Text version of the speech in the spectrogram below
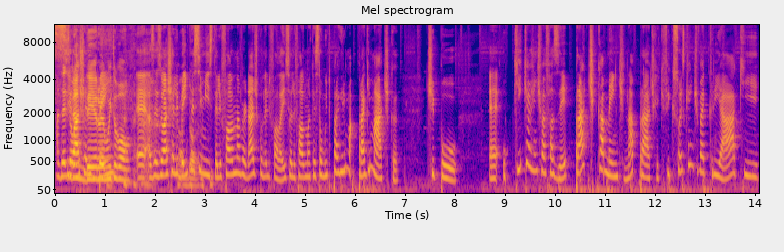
às vezes eu acho ele Cirandeiro bem é muito bom. é, às vezes eu acho ele Eu bem adoro. pessimista. Ele fala, na verdade, quando ele fala isso, ele fala uma questão muito pragma- pragmática. Tipo, é, o que, que a gente vai fazer praticamente, na prática? Que ficções que a gente vai criar? Que,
